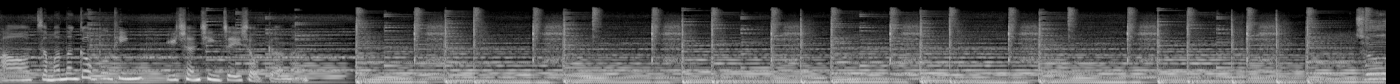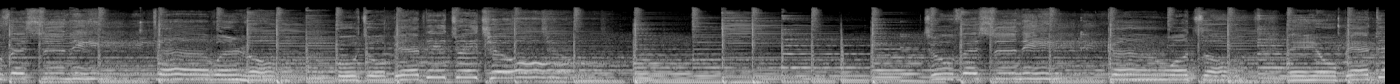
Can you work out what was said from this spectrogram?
好，怎么能够不听庾澄庆这一首歌呢？除非是你的温柔，不做别的追求。是你跟我走，没有别的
